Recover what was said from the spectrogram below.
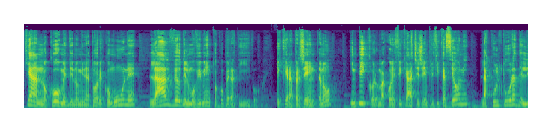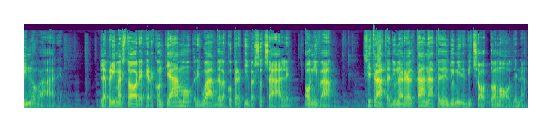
che hanno come denominatore comune l'alveo del movimento cooperativo e che rappresentano in piccolo ma con efficaci esemplificazioni, la cultura dell'innovare. La prima storia che raccontiamo riguarda la cooperativa sociale Oniva. Si tratta di una realtà nata nel 2018 a Modena,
